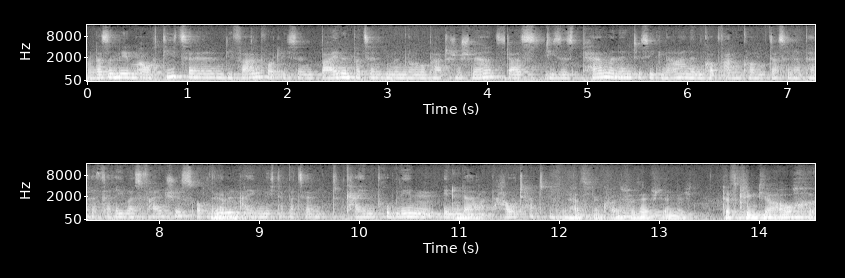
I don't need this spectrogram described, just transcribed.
Und das sind eben auch die Zellen, die verantwortlich sind bei den Patienten mit neuropathischen Schmerz, dass dieses permanente Signal im Kopf ankommt, dass in der Peripherie was falsch ist, obwohl ja. eigentlich der Patient kein Problem in der Haut hat. Er hat sich dann quasi mhm. verselbstständigt. Das klingt ja auch,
